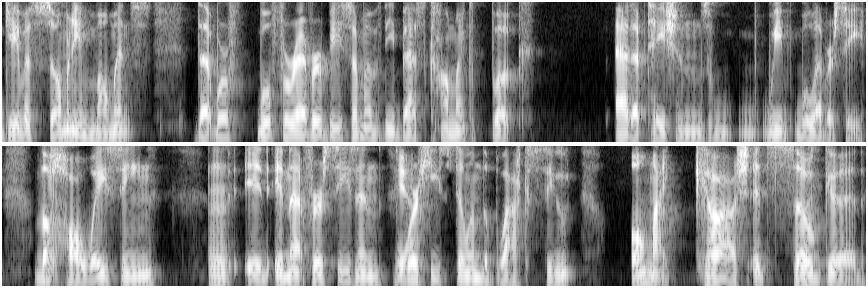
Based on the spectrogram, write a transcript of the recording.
gave us so many moments that were will forever be some of the best comic book adaptations we will ever see. The yeah. hallway scene mm. in in that first season yeah. where he's still in the black suit. Oh my gosh, it's so good.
